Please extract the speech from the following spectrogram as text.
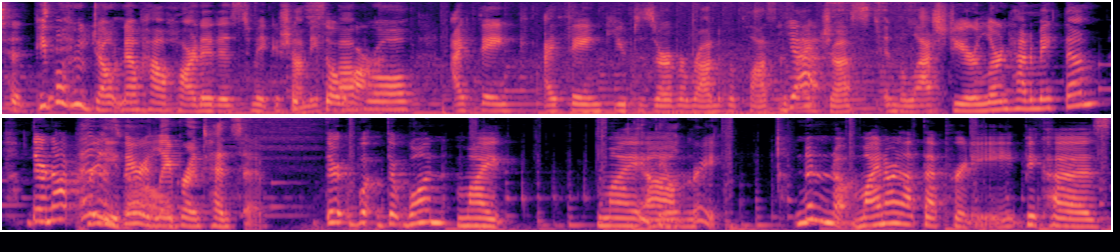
today. People who don't know how hard it is to make a shami so kebab hard. roll, I think I think you deserve a round of applause because yes. I just in the last year learned how to make them. They're not pretty. It's very labor intensive. They're the one my my um, they look um, great. No, no, no. Mine are not that pretty because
